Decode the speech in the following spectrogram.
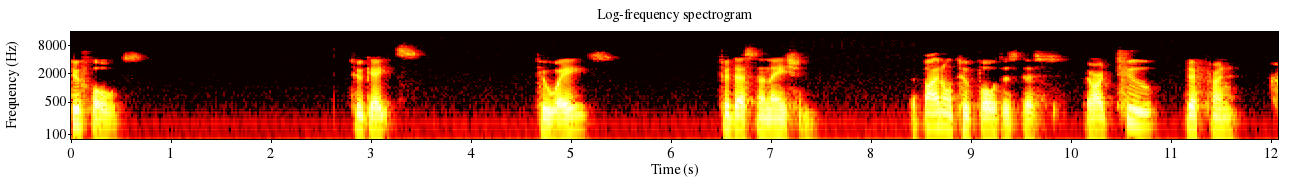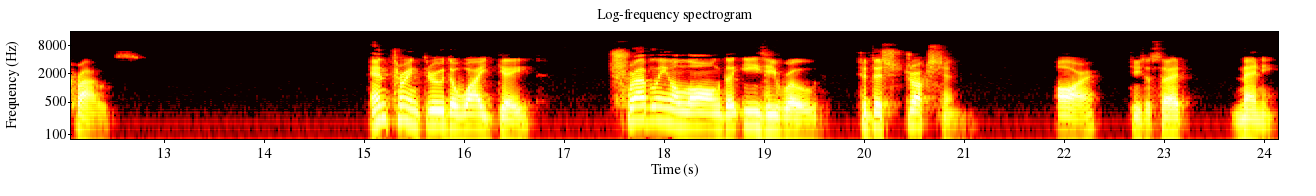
Two folds, two gates, two ways, two destinations. The final two folds is this. There are two different crowds. Entering through the wide gate, traveling along the easy road to destruction are, Jesus said, many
